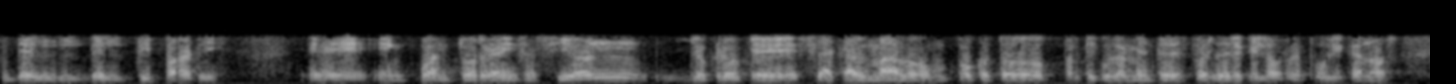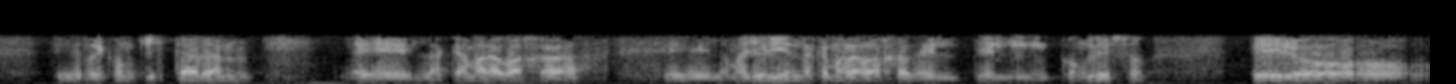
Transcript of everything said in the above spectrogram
del, del Tea Party. Eh, en cuanto a organización, yo creo que se ha calmado un poco todo, particularmente después de que los republicanos eh, reconquistaran eh, la Cámara Baja, la mayoría en la Cámara Baja del, del Congreso, pero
